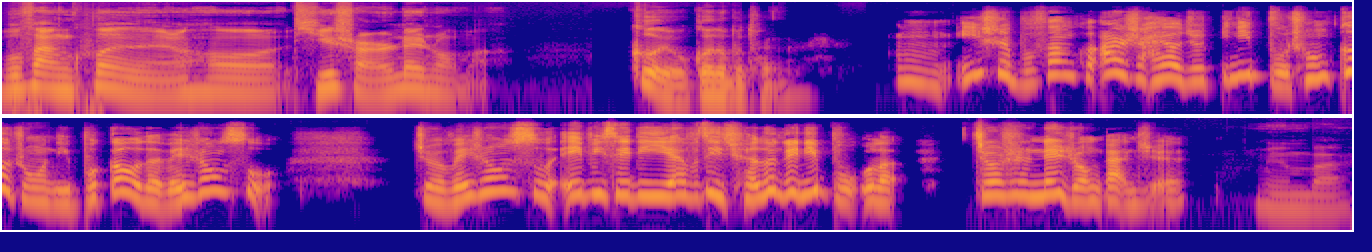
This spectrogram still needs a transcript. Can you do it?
不犯困，然后提神儿那种嘛？各有各的不同。嗯，一是不犯困，二是还有就给你补充各种你不够的维生素，就维生素 A B C D E F G 全都给你补了，就是那种感觉。明白。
